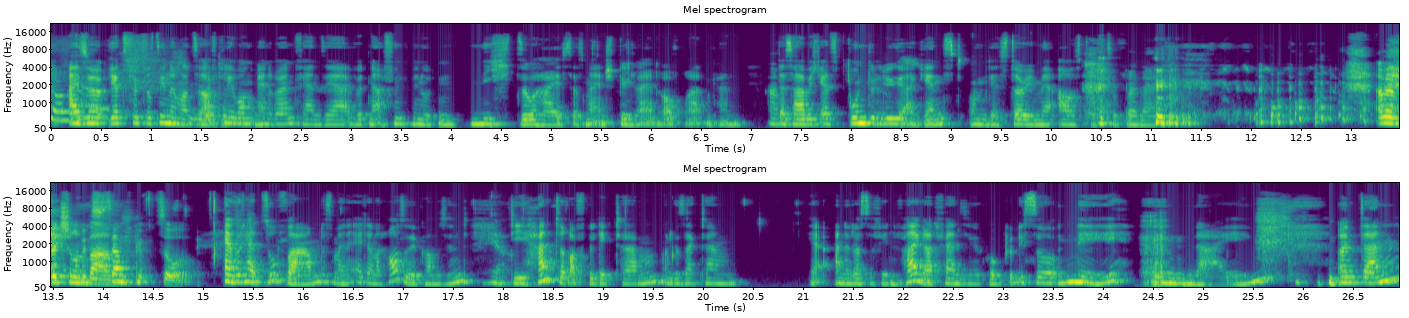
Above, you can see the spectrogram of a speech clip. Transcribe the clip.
du- Also jetzt für Christine nochmal zur Aufklärung. Ein Röhrenfernseher wird nach fünf Minuten nicht so heiß, dass man ein Spiegelei draufbraten kann. Das habe ich als bunte Lüge ergänzt, um der Story mehr Ausdruck zu verleihen. Aber er wird schon warm. So. er wird halt so warm, dass meine Eltern nach Hause gekommen sind, Ja. die Hand darauf gelegt haben und gesagt haben, ja, Anne, du hast auf jeden Fall gerade Fernsehen geguckt. Und ich so, nee, nein. Und dann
